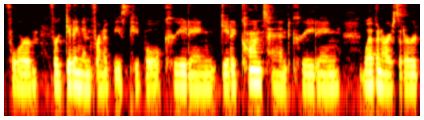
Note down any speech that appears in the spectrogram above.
for for getting in front of these people creating gated content creating webinars that are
